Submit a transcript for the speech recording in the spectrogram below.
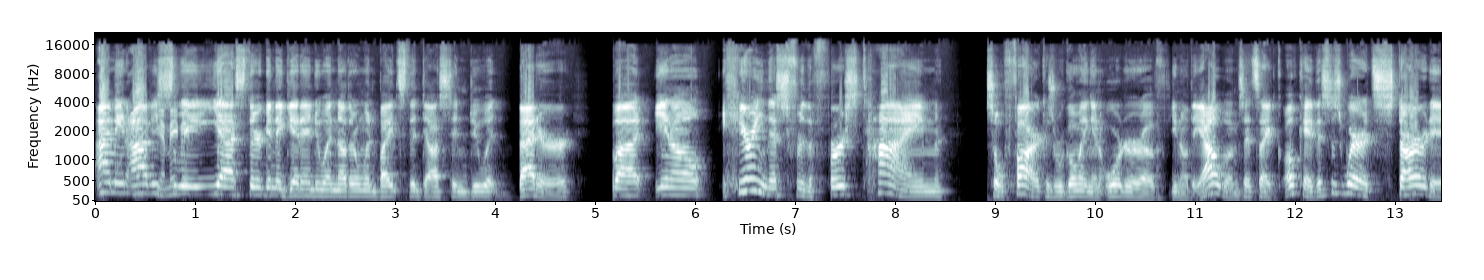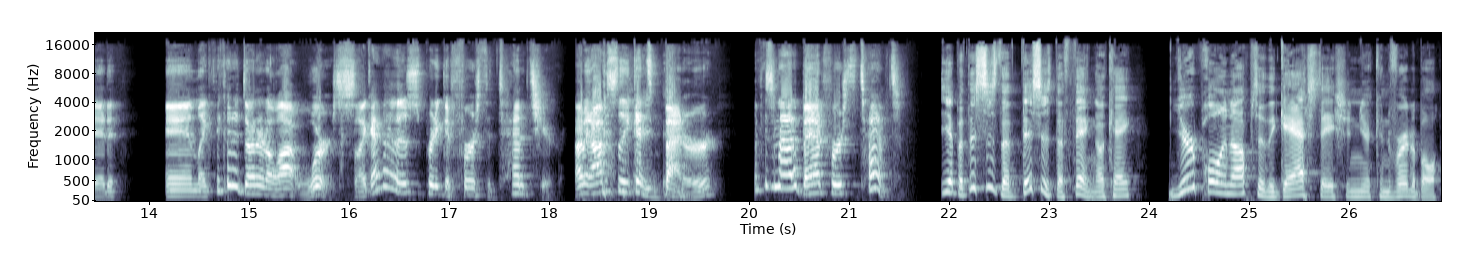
I mean, obviously, yes, they're going to get into another one bites the dust and do it better. But, you know, hearing this for the first time so far, because we're going in order of, you know, the albums, it's like, okay, this is where it started. And, like, they could have done it a lot worse. Like, I thought this was a pretty good first attempt here. I mean, obviously, it gets better, but it's not a bad first attempt. Yeah, but this is the this is the thing, okay? You're pulling up to the gas station, your convertible.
